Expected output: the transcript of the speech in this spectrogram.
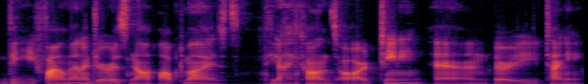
The file manager is not optimized, the icons are teeny and very tiny.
